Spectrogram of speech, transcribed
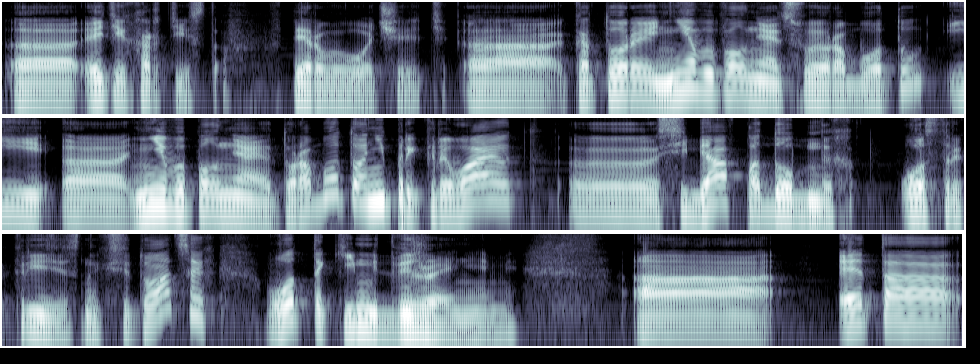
этих артистов в первую очередь, э, которые не выполняют свою работу и э, не выполняя эту работу, они прикрывают э, себя в подобных острых кризисных ситуациях вот такими движениями. А, это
